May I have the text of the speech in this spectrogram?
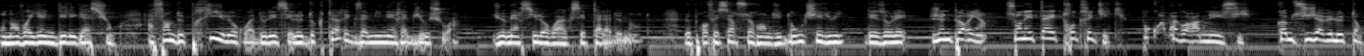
on envoya une délégation afin de prier le roi de laisser le docteur examiner Rabbi Yoshua. Dieu merci, le roi accepta la demande. Le professeur se rendit donc chez lui. Désolé, je ne peux rien. Son état est trop critique. Pourquoi m'avoir amené ici? Comme si j'avais le temps.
